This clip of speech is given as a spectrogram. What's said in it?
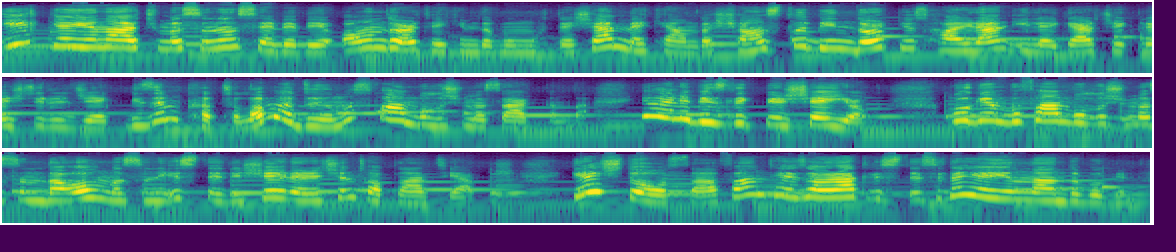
İlk yayını açmasının sebebi 14 Ekim'de bu muhteşem mekanda şanslı 1400 hayran ile gerçekleştirilecek bizim katılamadığımız fan buluşması hakkında. Yani bizlik bir şey yok. Bugün bu fan buluşmasında olmasını istediği şeyler için toplantı yapmış. Geç de olsa fan tezahürat listesi de yayınlandı bugün.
